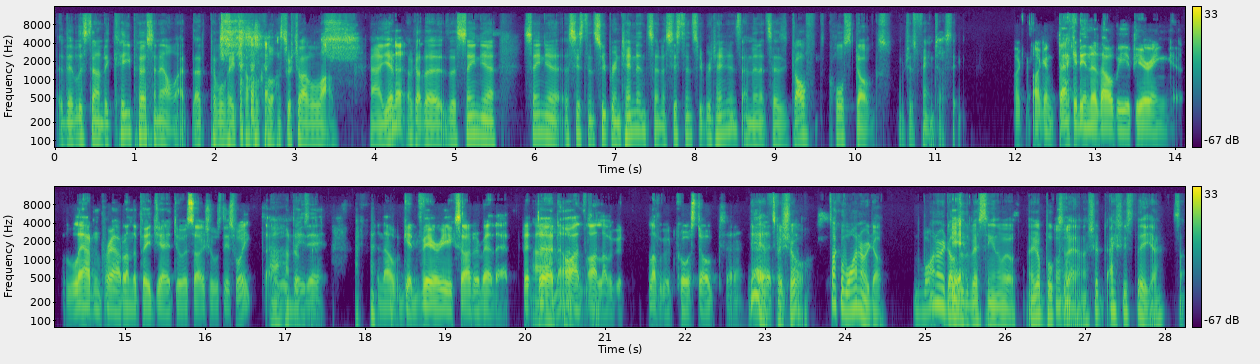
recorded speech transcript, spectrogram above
they're listed under key personnel at, at Pebble Beach Golf Course, which I love. Uh, yep, No. I've got the the senior senior assistant superintendents and assistant superintendents, and then it says golf course dogs, which is fantastic. I, I can back it in that they'll be appearing loud and proud on the PGA Tour socials this week. They will be 100%. there, and they'll get very excited about that. But uh, no, I, I love a good love a good course dog. So no, yeah, that's for good fun. sure. It's like a winery dog. Winery dogs Yeah. are the best thing in the world. I got books Mhm. about them. I should actually. There you go. So,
